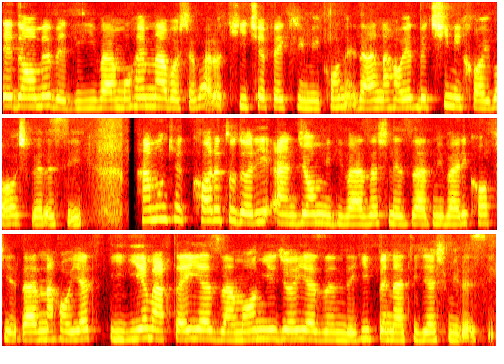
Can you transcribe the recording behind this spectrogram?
ادامه بدی و مهم نباشه برات کی چه فکری می‌کنه در نهایت به چی می‌خوای باهاش برسی. همون که کارتو داری انجام میدی و ازش لذت می‌بری کافیه. در نهایت یه مقطعی از زمان یه جایی از زندگیت به نتیجهش می‌رسی.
